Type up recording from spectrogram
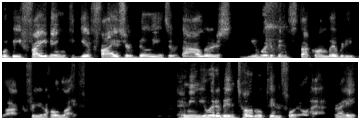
would be fighting to give Pfizer billions of dollars, you would have been stuck on Liberty Block for your whole life. I mean, you would have been total tinfoil hat, right?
